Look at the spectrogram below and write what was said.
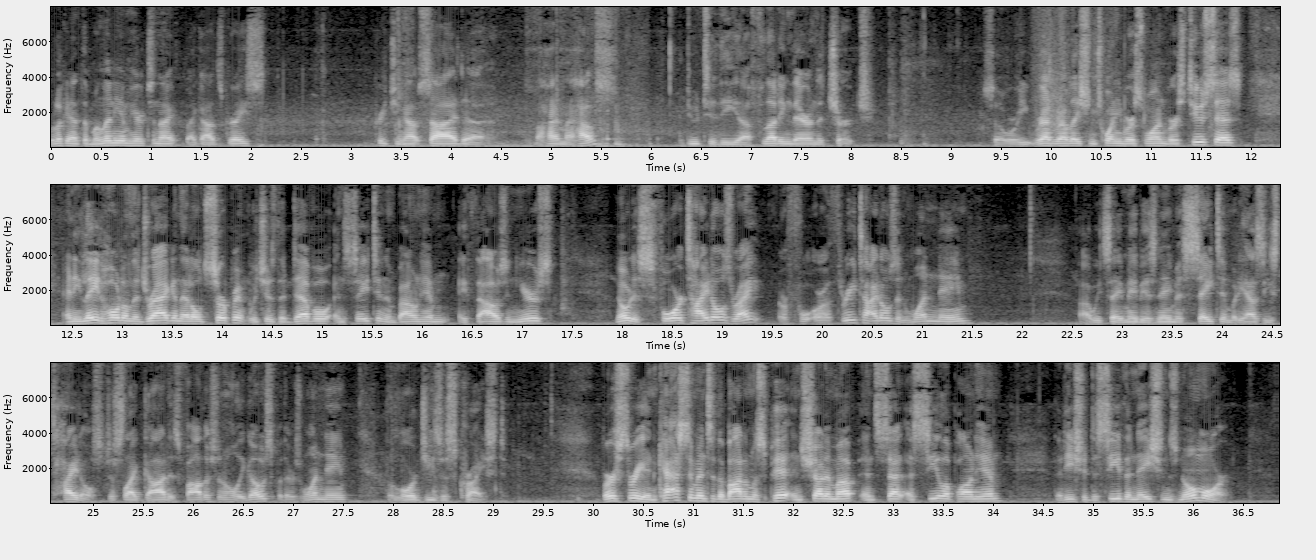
So we're looking at the millennium here tonight by God's grace. Preaching outside uh, behind my house due to the uh, flooding there in the church. So we read Revelation 20, verse 1. Verse 2 says, And he laid hold on the dragon, that old serpent, which is the devil and Satan, and bound him a thousand years. Notice four titles, right? Or, four, or three titles in one name. Uh, we'd say maybe his name is Satan, but he has these titles, just like God is Father, Son, and Holy Ghost, but there's one name, the Lord Jesus Christ. Verse 3 And cast him into the bottomless pit, and shut him up, and set a seal upon him, that he should deceive the nations no more,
